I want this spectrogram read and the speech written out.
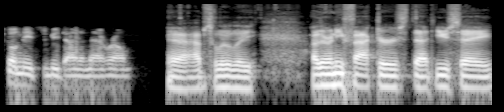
still needs to be done in that realm. Yeah, absolutely. Are there any factors that you say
